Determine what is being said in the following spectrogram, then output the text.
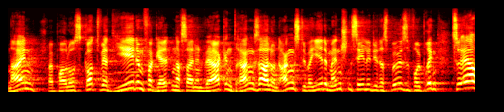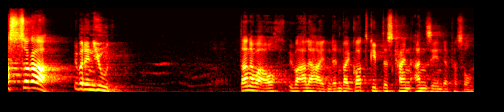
Nein, schreibt Paulus, Gott wird jedem vergelten nach seinen Werken, Drangsal und Angst über jede Menschenseele, die das Böse vollbringt, zuerst sogar über den Juden, dann aber auch über alle Heiden, denn bei Gott gibt es kein Ansehen der Person.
